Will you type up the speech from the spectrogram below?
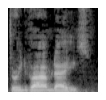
three to five days.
